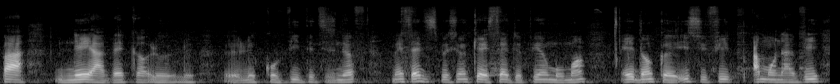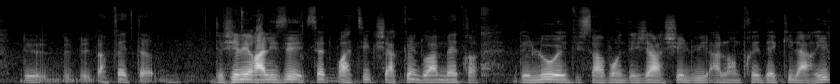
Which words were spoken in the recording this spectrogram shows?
pas née avec euh, le, le, euh, le Covid-19, mais c'est une disposition qui existe depuis un moment. Et donc, il suffit, à mon avis, de, en fait, de généraliser cette pratique. Chacun doit mettre de l'eau et du savon déjà chez lui à l'entrée dès qu'il arrive.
